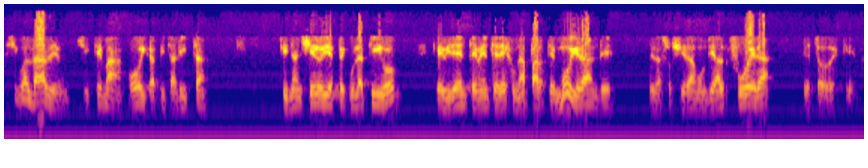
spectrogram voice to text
Desigualdad de un sistema hoy capitalista, financiero y especulativo, que evidentemente deja una parte muy grande de la sociedad mundial fuera de todo esquema.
